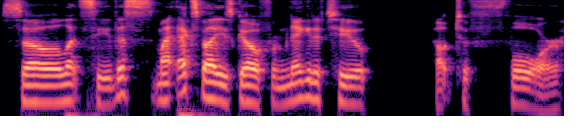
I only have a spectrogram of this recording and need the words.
So let's see. This My x values go from negative 2 out to 4.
